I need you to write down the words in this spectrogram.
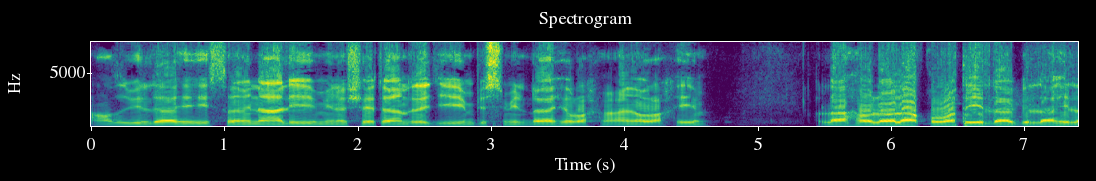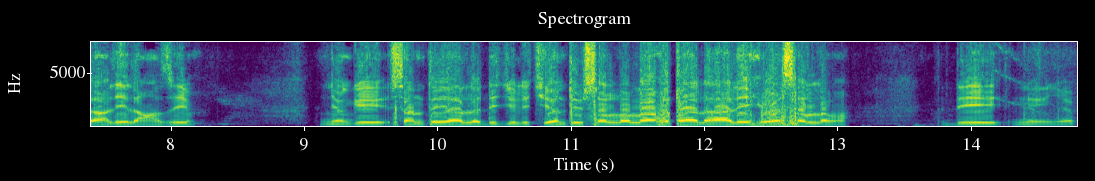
أعوذ بالله السميع العليم من الشيطان الرجيم. بسم الله الرحمن الرحيم. لا حول ولا قوة إلا بالله العلي العظيم. نيغي سانت يالا دي جولي تي يونتي صلى الله تعالى عليه وسلم دي نوي نيب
